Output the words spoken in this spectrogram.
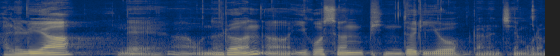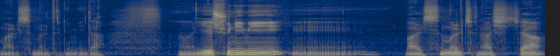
할렐루야. 네, 어, 오늘은 어, 이곳은 빈들이요라는 제목으로 말씀을 드립니다. 어, 예수님이 에, 말씀을 전하시자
